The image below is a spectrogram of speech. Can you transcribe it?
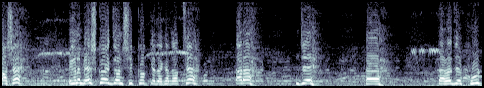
পাশে এখানে বেশ কয়েকজন শিক্ষককে দেখা যাচ্ছে। তারা যে তারা যে ফুট,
